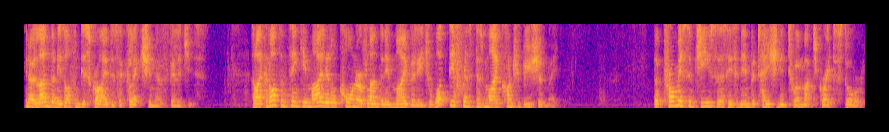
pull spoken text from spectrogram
You know, London is often described as a collection of villages. And I can often think in my little corner of London, in my village, what difference does my contribution make? The promise of Jesus is an invitation into a much greater story.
